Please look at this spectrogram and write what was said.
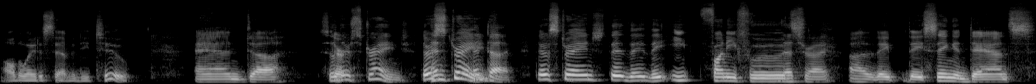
all the way to 72, and. Uh, So They're- they're, strange. they're Hen- strange. hentai. They're strange. They, they, they eat funny foods. That's right. Uh, they, they sing and dance,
